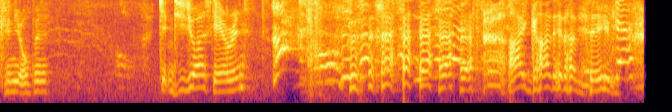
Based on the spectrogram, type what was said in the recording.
Can you open it? Did you ask Aaron? I got it on tape. Yes.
